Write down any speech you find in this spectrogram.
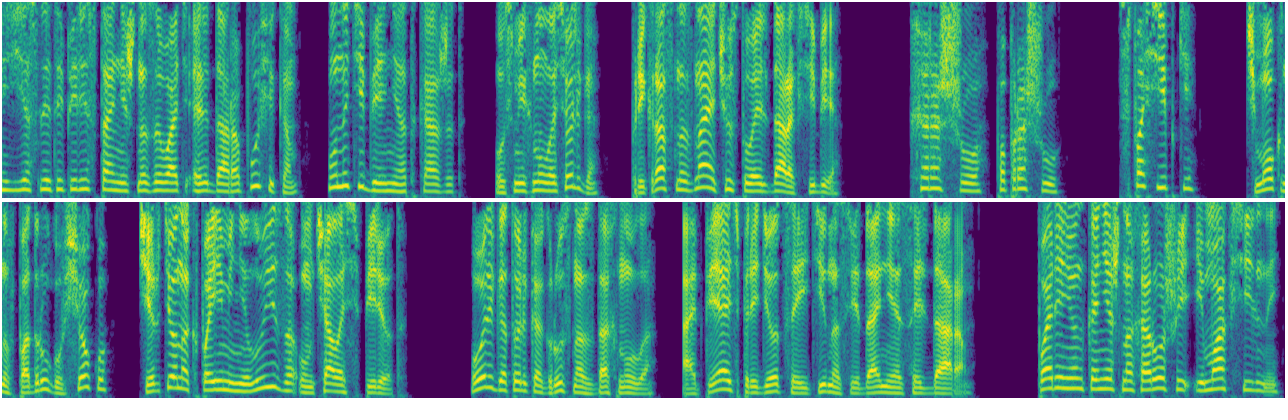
«Если ты перестанешь называть Эльдара Пуфиком, он и тебе не откажет», усмехнулась Ольга, прекрасно зная чувство Эльдара к себе. «Хорошо, попрошу. Спасибки». Чмокнув подругу в щеку, чертенок по имени Луиза умчалась вперед. Ольга только грустно вздохнула. Опять придется идти на свидание с Эльдаром. Парень он, конечно, хороший и маг сильный,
